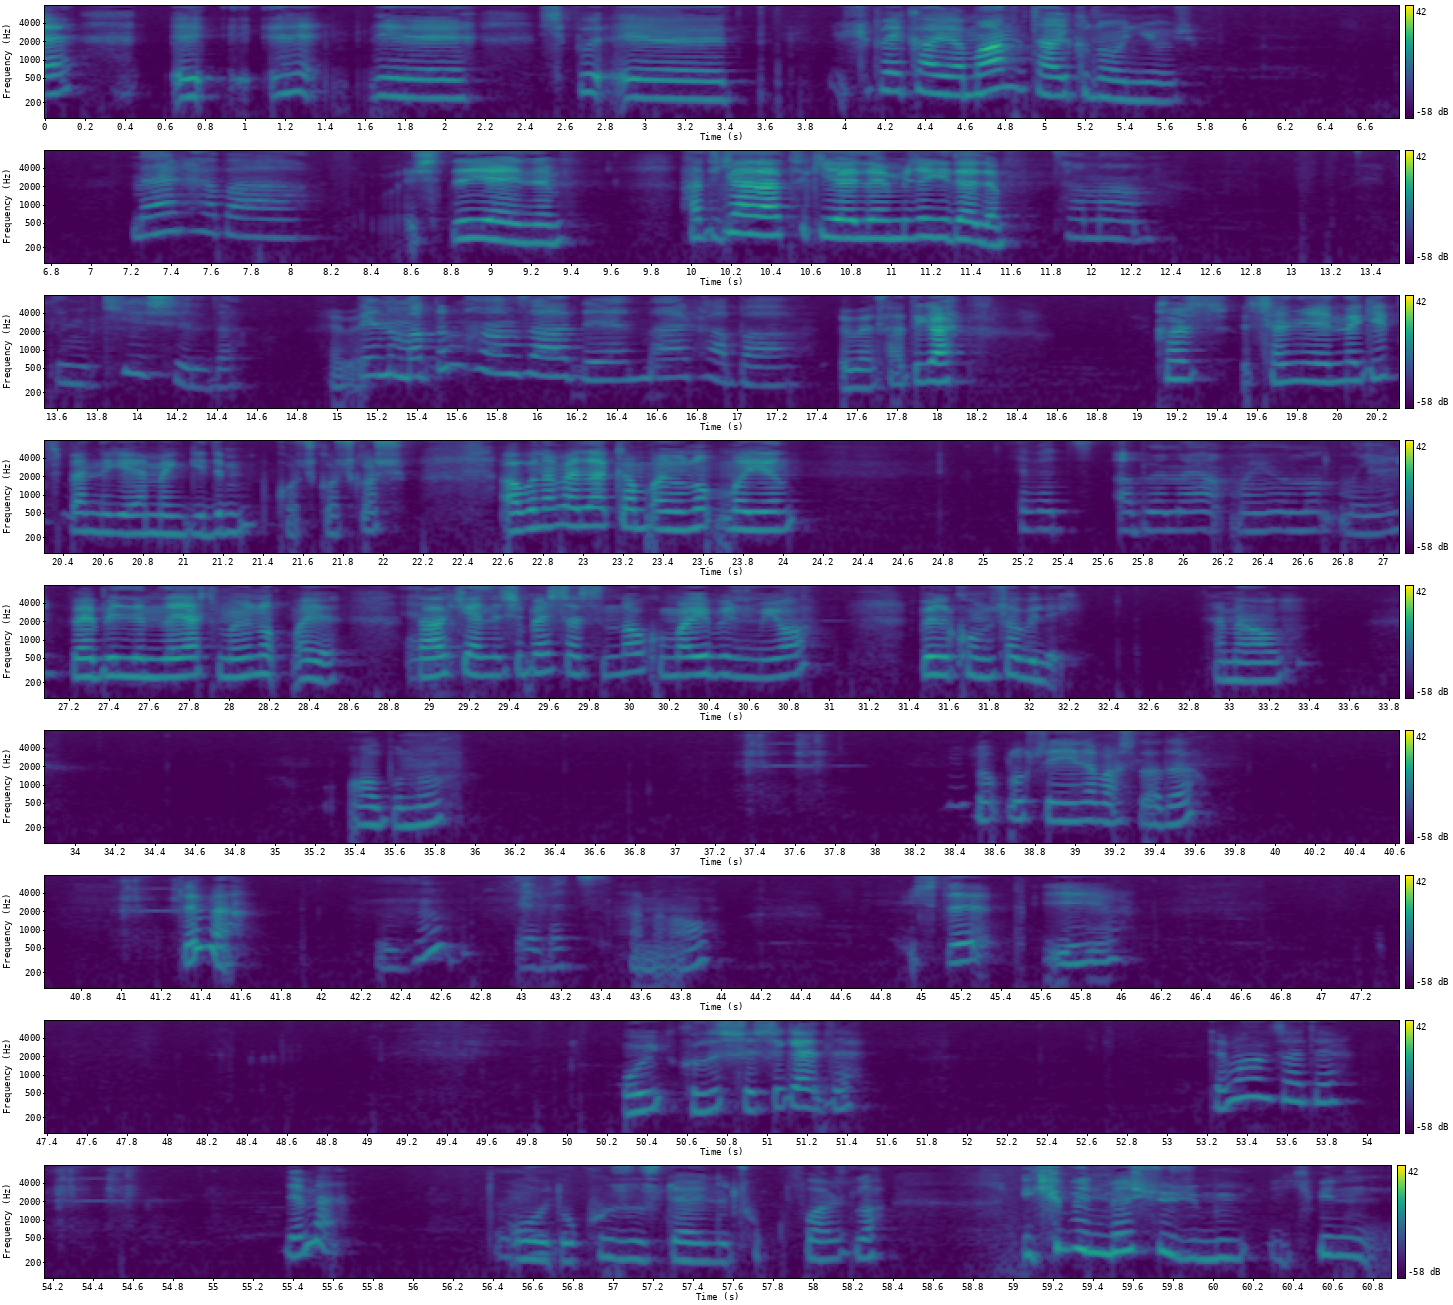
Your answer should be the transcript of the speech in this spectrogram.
e, e, e, süper, e, süper kahraman Tycoon oynuyoruz. Merhaba. İşte yeğenim. Hadi gel artık yerlerimize gidelim. Tamam. Benimki yeşildi. Evet. Benim adım Hanzade. Merhaba. Evet hadi gel. Koş sen yerine git. Ben de hemen gideyim. Koş koş koş. Abone ve like unutmayın. Evet, abone yapmayı unutmayın. Ve bilimle yazmayı unutmayın. Daha Evet. kendisi 5 yaşında okumayı bilmiyor. Böyle konuşabilir. Hemen al. Al bunu. Roblox yine başladı. Değil mi? Hı hı. Evet. Hemen al. İşte iyi. Oy kılıç sesi geldi. Değil mi Hanzade? Değil mi? Oy 900 TL çok fazla. 2500 mü? 2000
